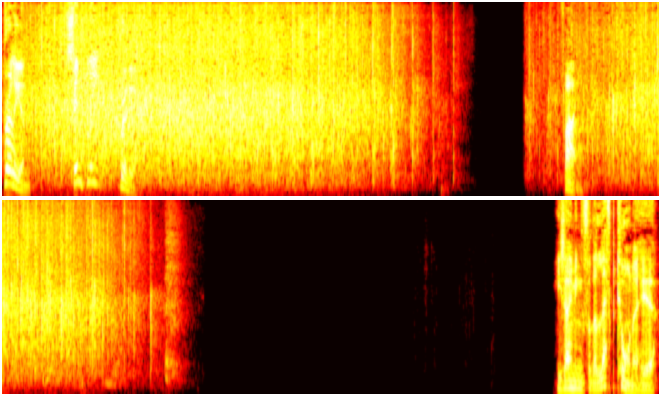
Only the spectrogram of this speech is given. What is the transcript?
Brilliant. Simply brilliant. Five. He's aiming for the left corner here.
